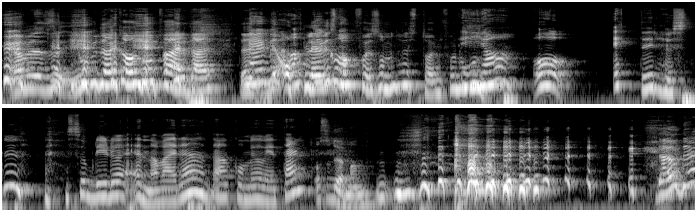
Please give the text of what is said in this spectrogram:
ja, men, så, Jo, det kan godt være der. Det, Nei, det oppleves det kom- nok for, som en høststorm for noen. Ja, og etter høsten så blir det jo enda verre. Da kommer jo vinteren. Og så dør man. det er jo det.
